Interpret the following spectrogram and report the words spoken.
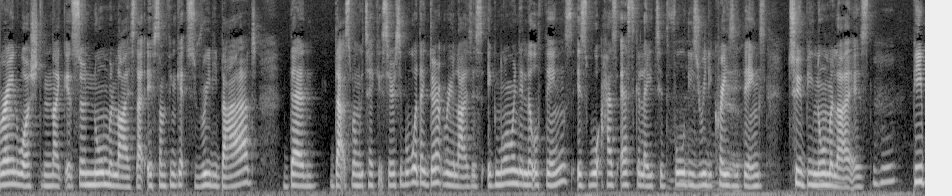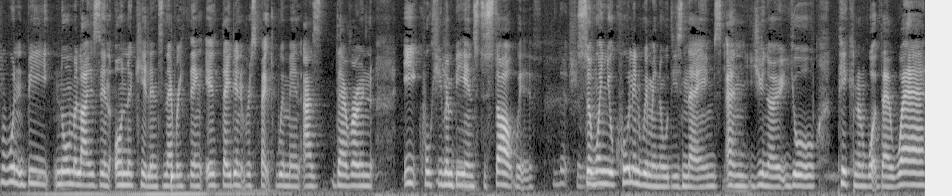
brainwashed and like it's so normalized that if something gets really bad then that's when we take it seriously. But what they don't realize is ignoring the little things is what has escalated for these really crazy things to be normalized. Mm-hmm. People wouldn't be normalizing honor killings and everything if they didn't respect women as their own equal human beings to start with. Literally. so when you're calling women all these names and you know you're picking on what they wear,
